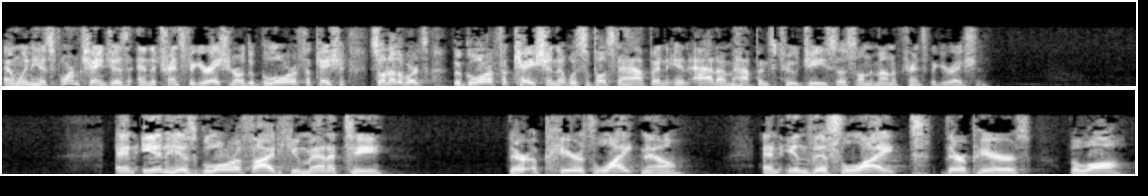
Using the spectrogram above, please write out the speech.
And when his form changes and the transfiguration or the glorification, so in other words, the glorification that was supposed to happen in Adam happens to Jesus on the Mount of Transfiguration. And in his glorified humanity, there appears light now. And in this light, there appears the law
